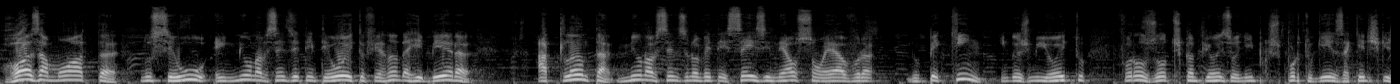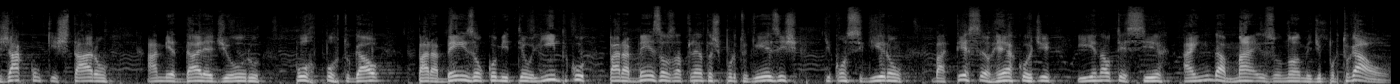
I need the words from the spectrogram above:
Rosa Mota, no Seul, em 1988. Fernanda Ribeira, Atlanta, 1996. E Nelson Évora, no Pequim, em 2008. Foram os outros campeões olímpicos portugueses, aqueles que já conquistaram a medalha de ouro por Portugal. Parabéns ao Comitê Olímpico, parabéns aos atletas portugueses que conseguiram bater seu recorde e enaltecer ainda mais o nome de Portugal.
